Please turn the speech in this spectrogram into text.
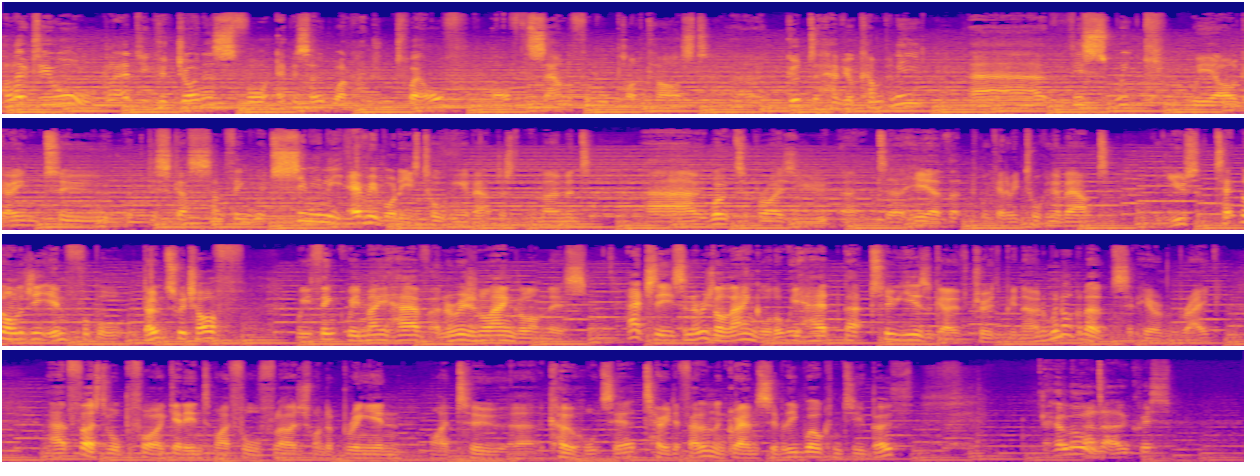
Hello to you all. Glad you could join us for episode 112 of the Sound of Football podcast. Uh, good to have your company. Uh, this week we are going to discuss something which seemingly everybody is talking about just at the moment. Uh, it won't surprise you uh, hear that we're going to be talking about the use of technology in football. Don't switch off. We think we may have an original angle on this. Actually, it's an original angle that we had about two years ago, if truth be known, and we're not going to sit here and brag. Uh, first of all, before I get into my full flow, I just want to bring in my two uh, cohorts here, Terry Duffelen and Graham Sibley. Welcome to you both. Hello. Hello, Chris.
